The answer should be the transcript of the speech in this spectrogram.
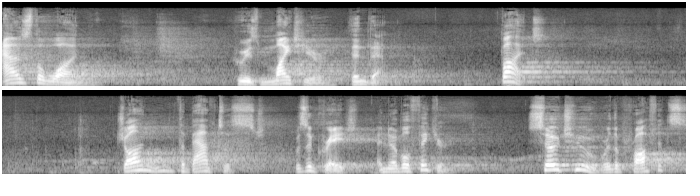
as the one who is mightier than them. But John the Baptist was a great and noble figure. So too were the prophets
